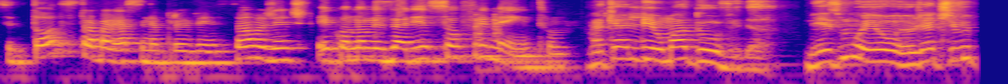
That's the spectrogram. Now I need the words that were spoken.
Se todos trabalhassem na prevenção, a gente economizaria sofrimento. Mas, Kelly, uma dúvida. Mesmo eu, eu já tive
